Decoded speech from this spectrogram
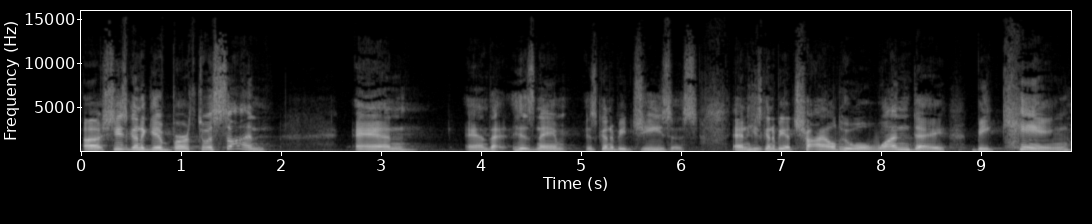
uh, she's going to give birth to a son. And and that his name is going to be Jesus. And he's going to be a child who will one day be king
